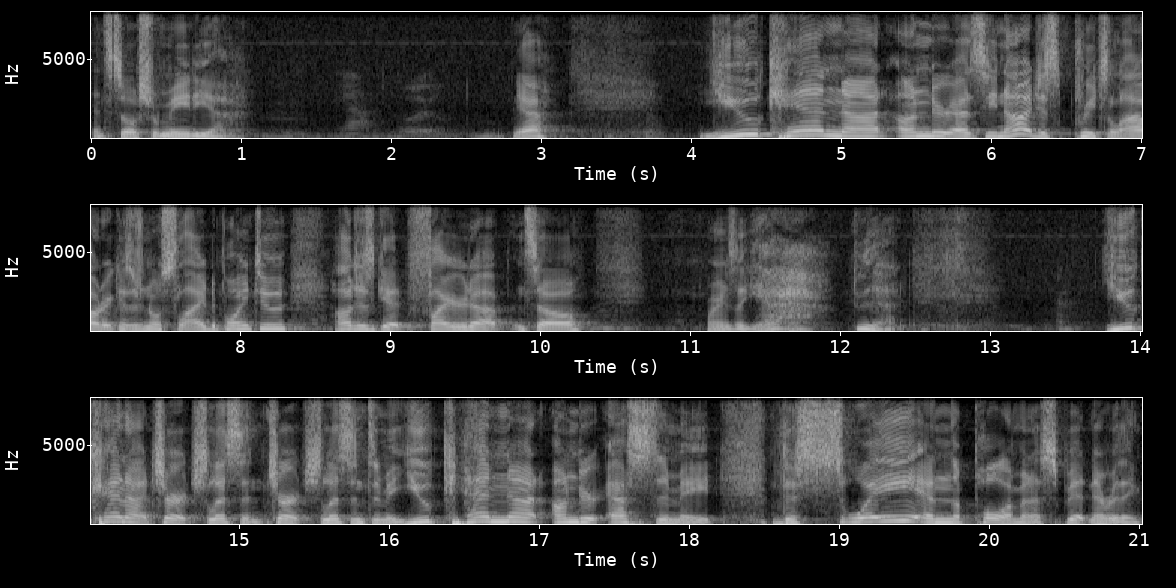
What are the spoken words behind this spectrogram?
and social media. Yeah. You cannot under see now I just preach louder because there's no slide to point to. I'll just get fired up. And so Martin's like, yeah, do that. You cannot, church, listen, church, listen to me. You cannot underestimate the sway and the pull. I'm going to spit and everything.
